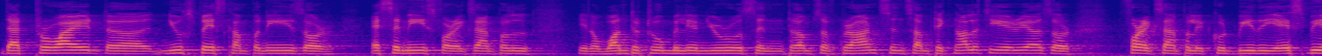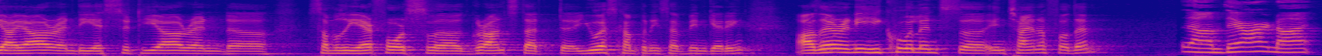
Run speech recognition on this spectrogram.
that provide uh, new space companies or SMEs, for example, you know, one to two million euros in terms of grants in some technology areas, or for example, it could be the SBIR and the STTR and uh, some of the Air Force uh, grants that US uh, companies have been getting. Are there any equivalents uh, in China for them? Um, there are not.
